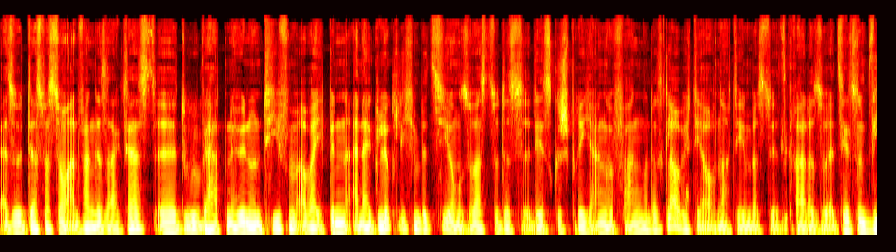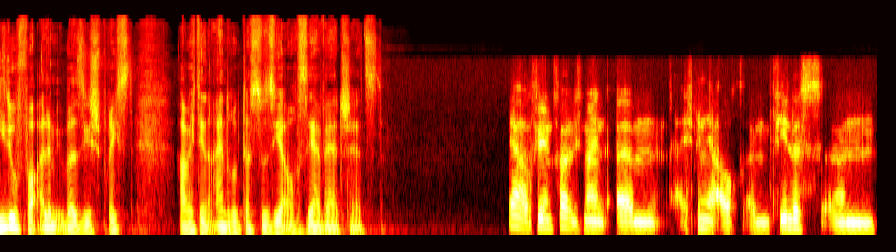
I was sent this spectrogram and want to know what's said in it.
also das, was du am Anfang gesagt hast, äh, du, wir hatten Höhen und Tiefen, aber ich bin in einer glücklichen Beziehung. So hast du das, das Gespräch angefangen und das glaube ich dir auch nach dem, was du jetzt gerade so erzählst. Und wie du vor allem über sie sprichst, habe ich den Eindruck, dass du sie auch sehr wertschätzt. Ja, auf jeden Fall. Ich meine, ähm, ich bin ja auch ähm, vieles, ähm,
